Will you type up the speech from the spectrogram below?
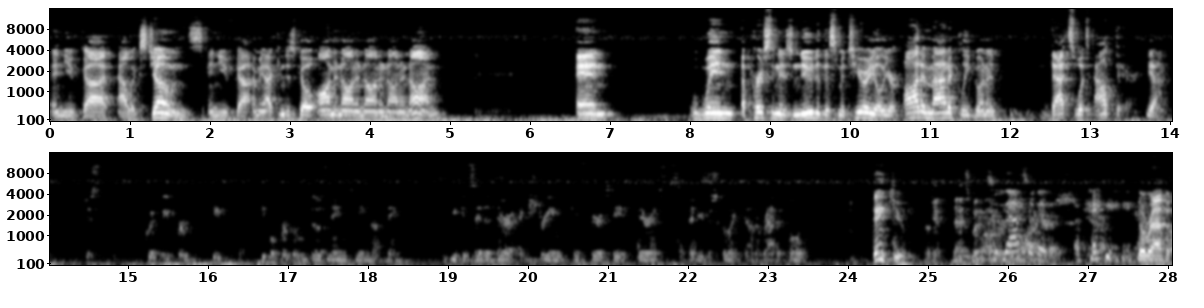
and you've got Alex Jones, and you've got, I mean, I can just go on and on and on and on and on. And when a person is new to this material, you're automatically going to, that's what's out there. Yeah. Just quickly, for people for whom those names mean nothing, we could say that they're extreme conspiracy theorists, and you're just going down a rabbit hole Thank you. Yeah, that's what. So that's what it is. Okay. The rabbit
